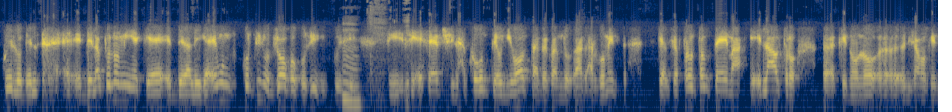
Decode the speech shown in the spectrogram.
quello del, eh, dell'autonomia che è della Lega. È un continuo gioco così in cui mm. si, si, si, esercita Conte ogni volta per quando argomenta si, si affronta un tema e l'altro eh, che, lo, eh, diciamo che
